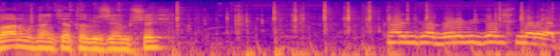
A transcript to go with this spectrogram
Var mı kanki atabileceğim bir şey? Kanka verebileceğim şunlar var.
